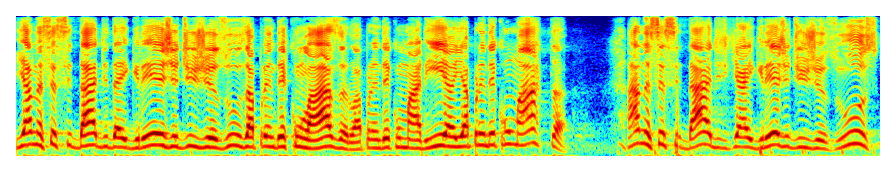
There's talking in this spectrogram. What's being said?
E a necessidade da igreja de Jesus aprender com Lázaro, aprender com Maria e aprender com Marta. Há necessidade de que a igreja de Jesus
